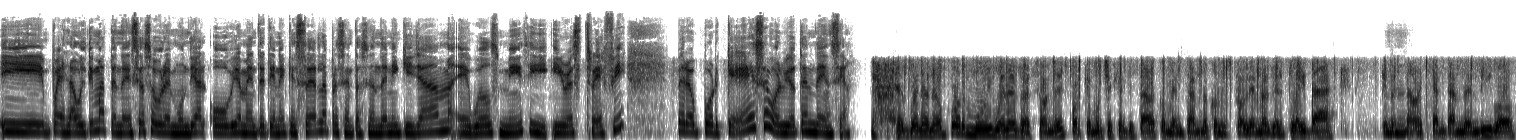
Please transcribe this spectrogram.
Y pues la última tendencia sobre el mundial obviamente tiene que ser la presentación de Nicky Jam, eh, Will Smith y Iris Treffy. Pero ¿por qué se volvió tendencia? Bueno, no por muy buenas razones, porque mucha gente estaba comentando con los problemas del playback, que no estaban cantando en vivo,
